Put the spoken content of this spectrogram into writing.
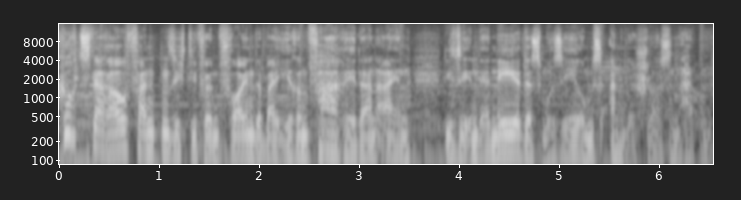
Kurz darauf fanden sich die fünf Freunde bei ihren Fahrrädern ein, die sie in der Nähe des Museums angeschlossen hatten.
